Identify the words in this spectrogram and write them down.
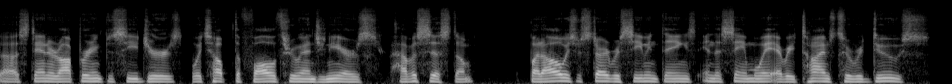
uh, standard operating procedures, which helped the follow through engineers have a system. But I always started receiving things in the same way every time to reduce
